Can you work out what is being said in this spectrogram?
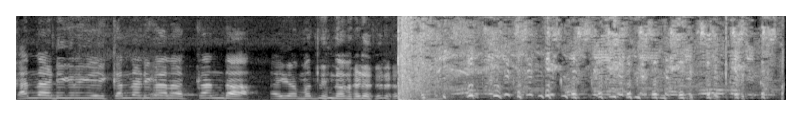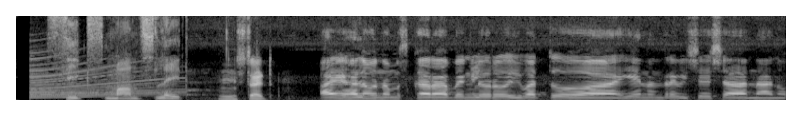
ಕನ್ನಡಿಗರಿಗೆ ಕನ್ನಡಿಗನ ಕಂದ. ಅಯ್ಯೋ ಮೊದ್ಲಿಂದ ಬಡವರು. Six months light start hi hello ನಮಸ್ಕಾರ ಬೆಂಗಳೂರು. ಇವತ್ತು ಆ, ಏನಂದ್ರೆ ವಿಶೇಷ ನಾನು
